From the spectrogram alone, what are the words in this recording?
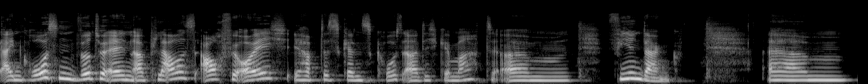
einen großen virtuellen Applaus auch für euch. Ihr habt das ganz großartig gemacht. Ähm, vielen Dank. Ähm,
